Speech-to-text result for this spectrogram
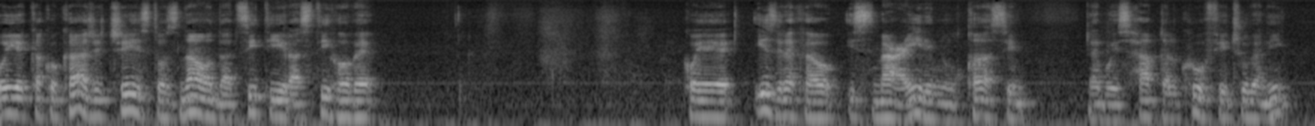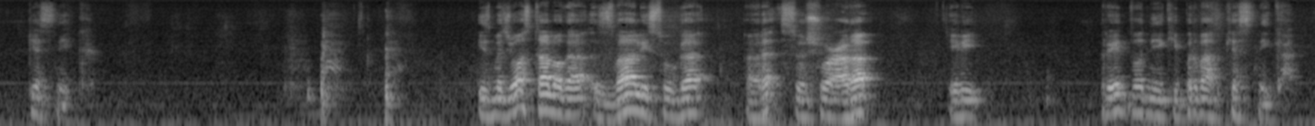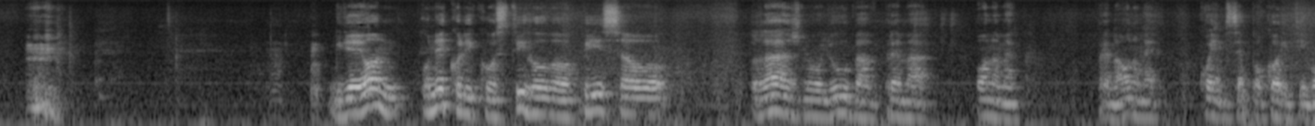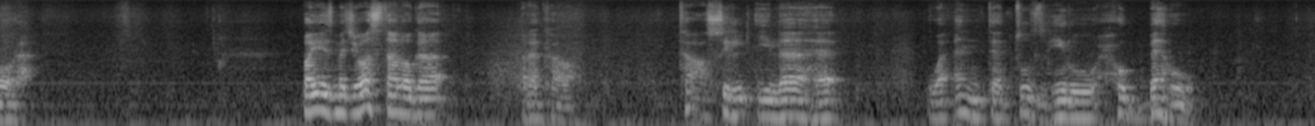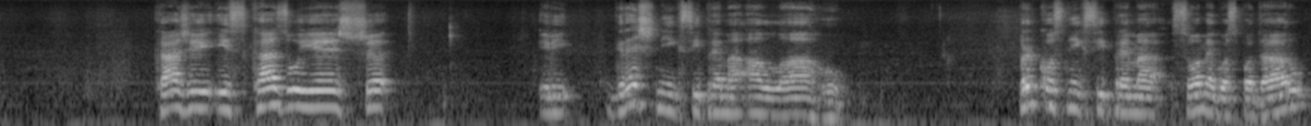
koji je, kako kaže, često znao da citira stihove koje je izrekao Ismail ibn Qasim, nebo Ishaq al-Kufi, čuveni pjesnik. Između ostaloga zvali su ga Ra'su šuara ili predvodnik i prvak pjesnika. Gdje je on u nekoliko stihova opisao lažnu ljubav prema onome prema onome kojem se pokoriti mora. Pa je između ostaloga rekao Ta'sil ilaha wa anta tuzhiru hubbehu. Kaže, iskazuješ ili grešnik si prema Allahu, prkosnik si prema svome gospodaru,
